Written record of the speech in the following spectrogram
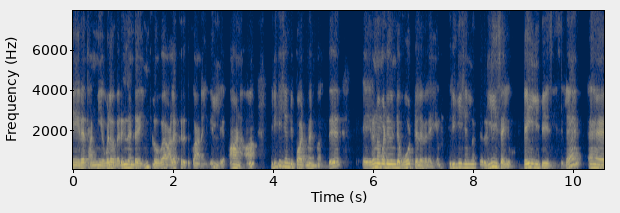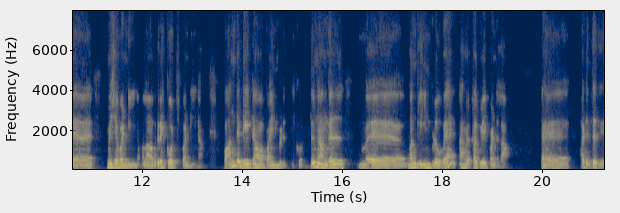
நேர தண்ணி எவ்வளோ வருதுன்ற இன்ஃப்ளோவை அளக்கிறதுக்கான இது இல்லை. ஆனால் இரிகேஷன் டிபார்ட்மெண்ட் வந்து அஹ், இரணமடுகின்ற ஓட்ட லெவலையும் இரிகேஷன் ரிலீஸையும் டெய்லி பேசிஸில் மெஷர் பண்ணினோம். அதாவது ரெக்கார்ட்ஸ் பண்ணினோம். இப்போ அந்த டேட்டாவை பயன்படுத்தி கொண்டு நாங்கள் மந்த்லி இன்ஃப்ளோவை நாங்கள் கால்குலேட் பண்ணலாம். அடுத்தது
